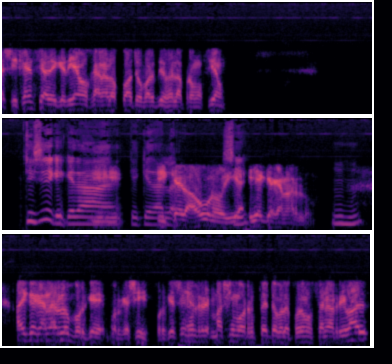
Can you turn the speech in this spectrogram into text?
exigencia de que teníamos que ganar los cuatro partidos de la promoción. Sí, sí, que queda, y, que queda, y queda uno y, hay que ganarlo. Hay que ganarlo porque, porque sí, porque ese es el máximo respeto que le podemos tener al rival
